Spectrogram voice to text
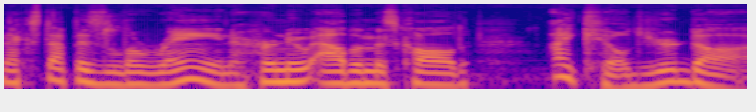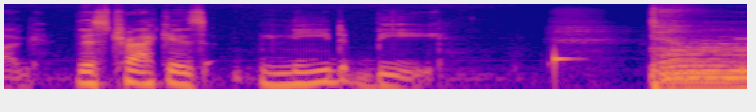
Next up is L'Rain. Her new album is called I Killed Your Dog. This track is Need Be. This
